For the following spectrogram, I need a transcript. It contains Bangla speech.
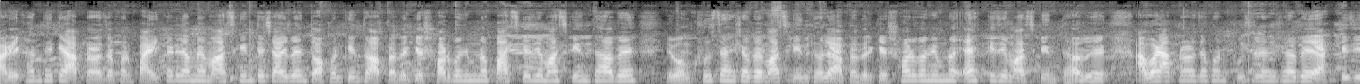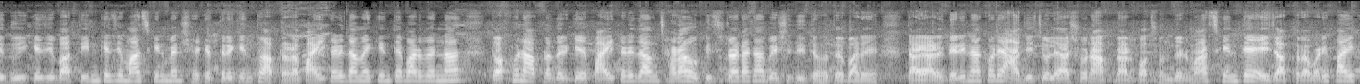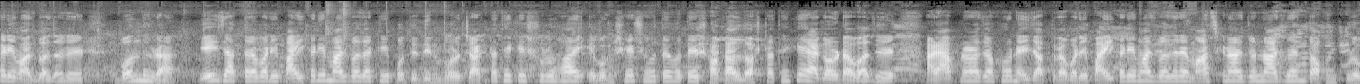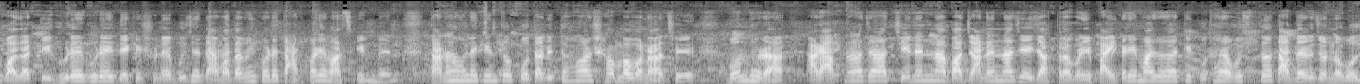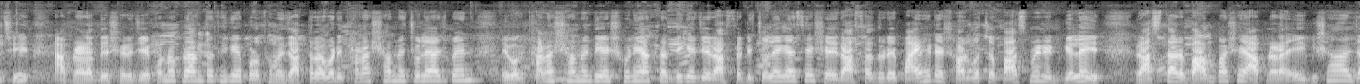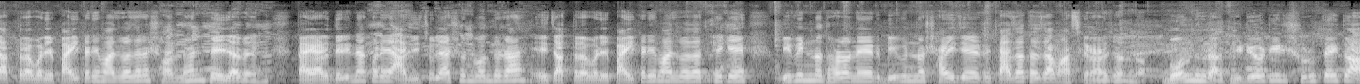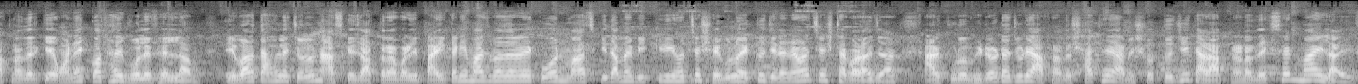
আর এখান থেকে আপনারা যখন পাইকারি দামে মাছ কিনতে চাইবেন, তখন কিন্তু আপনাদেরকে সর্বনিম্ন পাঁচ কেজি মাছ কিনতে হবে এবং খুচরা হিসাবে মাছ কিনতে হলে আপনাদেরকে সর্বনিম্ন এক কেজি মাছ কিনতে হবে। আবার আপনারা যখন খুচরা হিসাবে এক কেজি, দুই কেজি বা তিন কেজি মাছ কিনবেন, সেক্ষেত্রে কিন্তু আপনারা পাইকারি দামে কিনতে পারবেন না। তখন আপনাদেরকে পাইকারি দাম ছাড়াও কিছুটা টাকা বেশি দিতে হতে পারে। তাই আর দেরি না করে আজই চলে আসুন আপনার পছন্দের মাছ কিনতে এই যাত্রাবাড়ি পাইকারি মাছ বাজারে। বন্ধুরা, এই যাত্রাবাড়ি পাইকারি মাছ বাজারটি প্রতিদিন ভোর চারটা থেকে শুরু হয় এবং শেষ হতে হতে সকাল দশটা থেকে এগারোটা বাজে। আর আপনারা যখন এই যাত্রাবাড়ি পাইকারি মাছ বাজারে মাছ কেনার জন্য আসবেন, তখন পুরো বাজারটি ঘুরে ঘুরে দেখে শুনে বুঝে দামাদামি করে তারপরে মাছ কিনবেন। তা না হলে কিন্তু প্রতারিত হওয়ার সম্ভাবনা আছে। বন্ধুরা, আর আপনারা যারা চেনেন না বা জানেন না যে এই যাত্রাবাড়ি পাইকারি মাছ বাজারটি কোথায় অবস্থিত, তাদের জন্য বলছি, আপনারা দেশের যে কোনো প্রান্ত থেকে প্রথমে যাত্রাবাড়ি থানার সামনে চলে আসবেন এবং থানার সামনে দিয়ে শনি আখড়ার দিকে যে রাস্তাটি চলে গেছে, সেই রাস্তা ধরে পায়ে হেঁটে সর্বোচ্চ পাঁচ মিনিট গেলেই রাস্তার বাম পাশে আপনারা এই বিশাল যাত্রাবাড়ি পাইকারি মাছ বাজারের সন্ধান পেয়ে যাবেন। তাই আর দেরি না করে আজই চলে আসুন বন্ধুরা, এই যাত্রাবাড়ি পাইকারি মাছ বাজার থেকে বিভিন্ন ধরনের, বিভিন্ন সাইজের তাজা তাজা মাছ কেনার জন্য। বন্ধুরা, ভিডিওটির শুরুতেই তো আপনাদেরকে অনেক কথাই বলে ফেললাম। এবার তাহলে চলুন আজকে যাত্রাবাড়ি পাইকারি মাছ বাজারে কোন মাছ কী দামে বিক্রি হচ্ছে সেগুলো একটু জেনে নেওয়ার চেষ্টা করা যাক। আর পুরো ভিডিওটা জুড়ে আপনাদের সাথে আমি সত্যজিৎ, আর আপনারা দেখছেন মাই লাইফ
